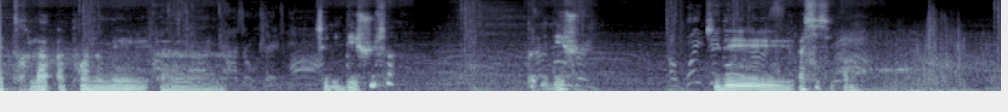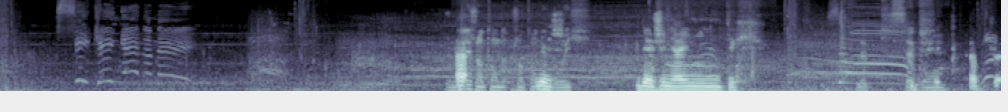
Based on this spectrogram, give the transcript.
être là à point nommé. Euh, C'est des déchus, ça? Pas des déchus. C'est des. Ah si, c'est. Je me Ah. j'entends j'entends Yes. bruit. Il a généré une unité. Le petit second. Hop là.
